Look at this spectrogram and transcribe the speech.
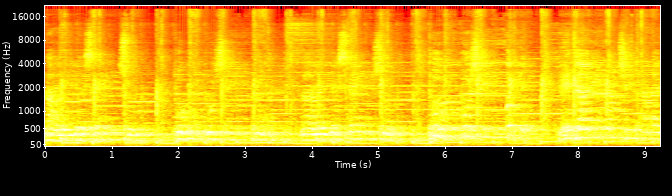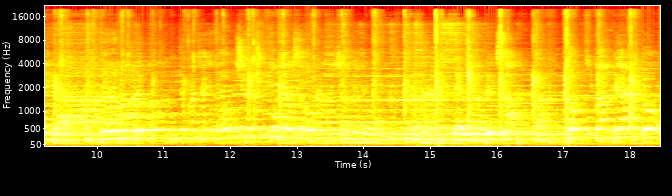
나에게 새수 부르시니 나에게 생수 부부시 어떻게 내 자리 넘치나이다. 여러분들의 그 부족한 자리 넘치는 축복의 역사가 오늘 시작하게 되어 내 나를 삼아 덥지만 해도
